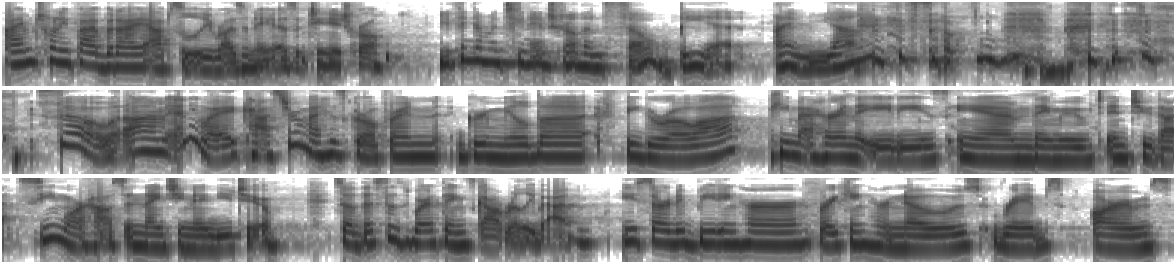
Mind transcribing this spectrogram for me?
I'm 25, but I absolutely resonate as a teenage girl. You think I'm a teenage girl? Then so be it. I am young. So, so um, anyway, Castro met his girlfriend Grimilda Figueroa. He met her in the 80s and they moved into that Seymour house in 1992. So this is where things got really bad. He started beating her, breaking her nose, ribs, arms,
